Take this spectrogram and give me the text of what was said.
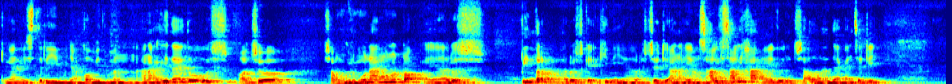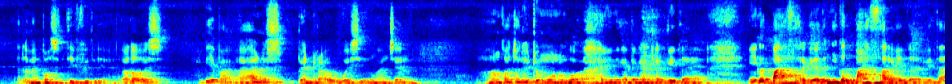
dengan istri punya komitmen, anak kita itu ojo sanggur munang tok ya harus pinter, harus kayak gini ya, harus jadi anak yang salih salihah itu insya Allah nanti akan jadi elemen positif gitu ya. Kalau tapi ya Pak harus ben ra wis Orang koncone do ngono kok. Ini kadang-kadang kita ya. Ngikut pasar kita itu ngikut pasar kita. Kita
